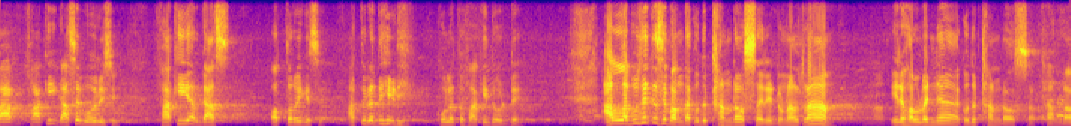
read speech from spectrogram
বা ফাঁকি গাছে বয়ে রয়েছে ফাঁকি আর গাছ অত্তরে গেছে আতুরে দি হিড়ি খোলে তো ফাঁকি দৌড় দেয় আল্লাহ বুঝাইতেছে বান্দা কত ঠান্ডা হচ্ছে রে ডোনাল্ড ট্রাম্প এরে হলবাই না কত ঠান্ডা হচ্ছে ঠান্ডা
